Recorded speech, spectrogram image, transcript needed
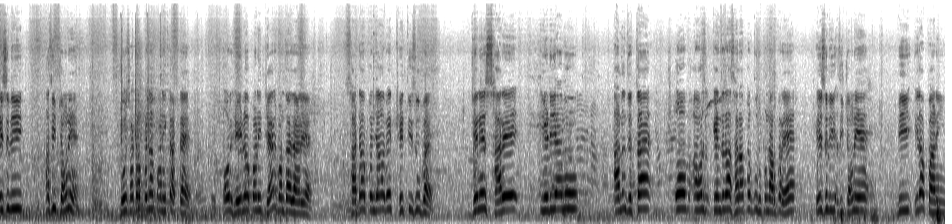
ਇਸ ਲਈ ਅਸੀਂ ਚਾਹੁੰਦੇ ਹਾਂ, ਜੋ ਸਾਡਾ ਪਹਿਲਾਂ ਪਾਣੀ ਘੱਟ ਹੈ ਔਰ ਹੇਠਲਾ ਪਾਣੀ ਜ਼ਹਿਰ ਬਣਦਾ ਜਾ ਰਿਹਾ ਹੈ, ਸਾਡਾ ਪੰਜਾਬ ਇੱਕ ਖੇਤੀ ਸੂਬਾ ਹੈ, ਜਿਹਨੇ ਸਾਰੇ ਇੰਡੀਆ ਨੂੰ ਅੰਨ ਦਿੱਤਾ ਉਹ ਔਰ ਕੇਂਦਰ ਦਾ ਸਾਰਾ ਭਰਪੂਰ ਭੰਡਾਰ ਭਰਿਆ ਇਸ ਲਈ ਅਸੀਂ ਚਾਹੁੰਦੇ ਹਾਂ ਵੀ ਇਹਦਾ ਪਾਣੀ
